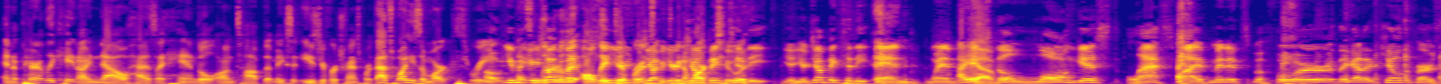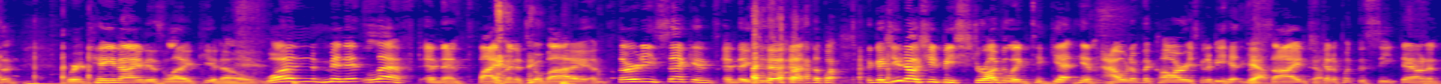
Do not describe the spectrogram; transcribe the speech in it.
and apparently K9 now has a handle on top that makes it easier for transport. That's why he's a Mark III. Oh, you mean That's you're literally about, only so you're difference ju- between a Mark jumping II. to the yeah, you're jumping to the end when I it's am. the longest last five minutes before they got to kill the person. Where K9 is like, you know, one minute left, and then five minutes go by, and 30 seconds, and they just cut the part. Because you know she'd be struggling to get him out of the car. He's going to be hitting Yeah. the side, and she's Yeah. got to put the seat down. And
